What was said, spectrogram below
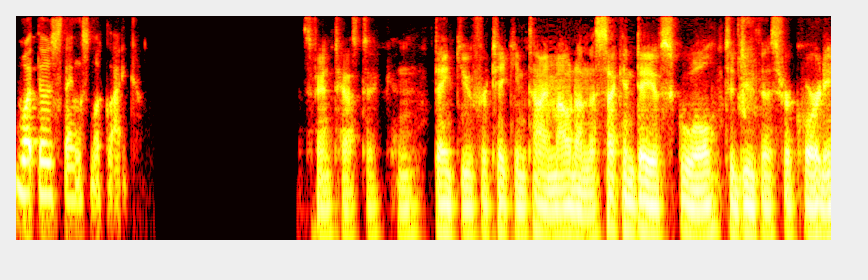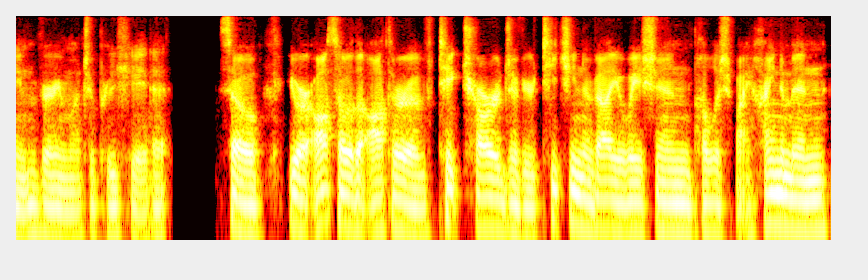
what those things look like. It's fantastic. And thank you for taking time out on the second day of school to do this recording. Very much appreciate it. So, you are also the author of Take Charge of Your Teaching Evaluation, published by Heinemann.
